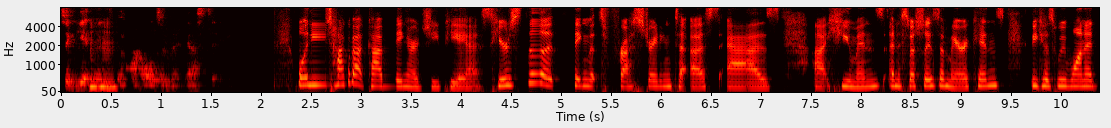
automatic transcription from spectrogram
to get mm-hmm. me to my ultimate destiny. Well, when you talk about God being our GPS, here's the thing that's frustrating to us as uh, humans, and especially as Americans, because we want to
